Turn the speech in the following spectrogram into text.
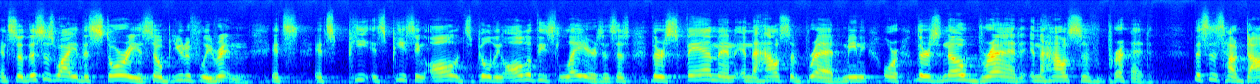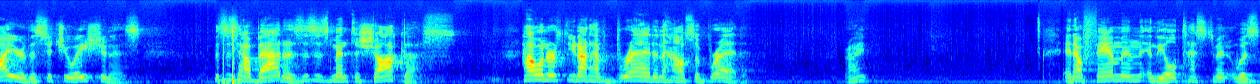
And so this is why this story is so beautifully written. It's, it's, it's piecing all, it's building all of these layers. and says there's famine in the house of bread, meaning, or there's no bread in the house of bread. This is how dire the situation is. This is how bad it is. This is meant to shock us. How on earth do you not have bread in the house of bread? Right? And how famine in the Old Testament was,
